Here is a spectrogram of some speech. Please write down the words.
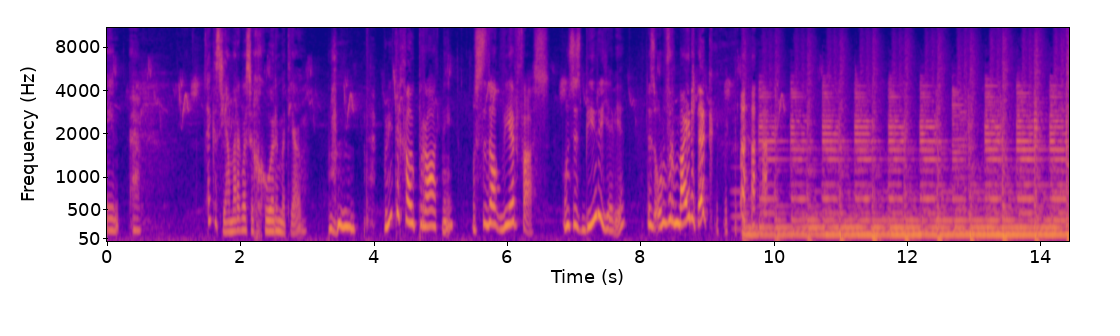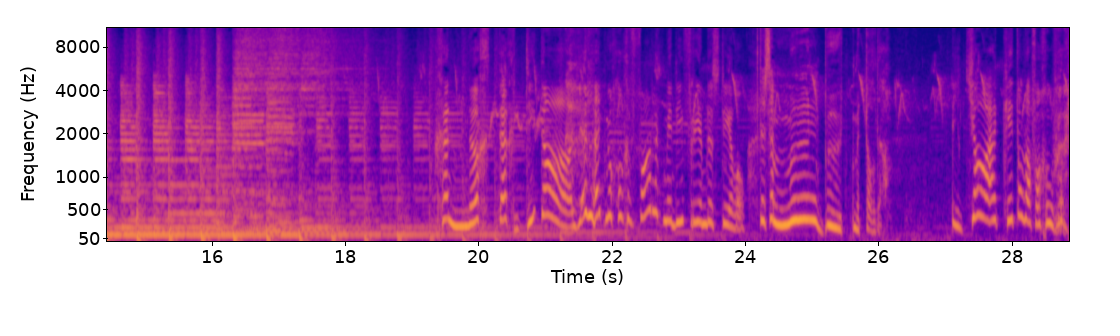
En uh, ek is jammer ek was so goor met jou. Moenie te gou praat nie. Ons sit dalk weer vas. Ons is bure, jy weet. Dis onvermydelik. Genigtig, Dita. Jy lyk nogal gevaarlik met die vreemde stewel. Dis 'n moon boot, Matilda. Ja, ek het al daarvan gehoor.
